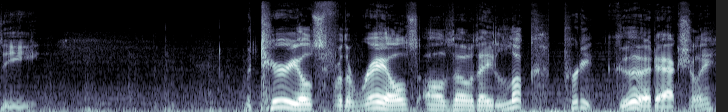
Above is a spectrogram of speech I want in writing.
the materials for the rails, although they look pretty good, actually.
